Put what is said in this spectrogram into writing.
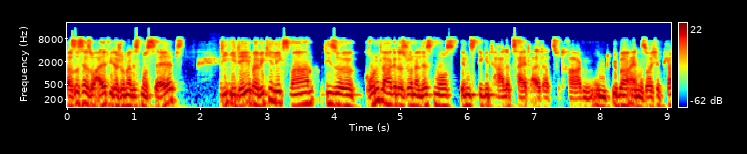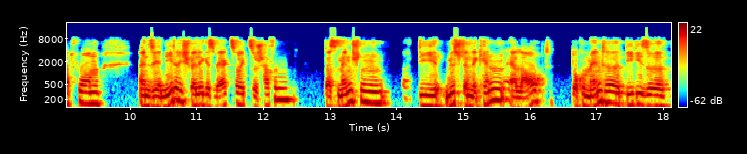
Das ist ja so alt wie der Journalismus selbst. Die Idee bei Wikileaks war, diese Grundlage des Journalismus ins digitale Zeitalter zu tragen und über eine solche Plattform ein sehr niedrigschwelliges Werkzeug zu schaffen, das Menschen, die Missstände kennen, erlaubt, Dokumente, die diese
